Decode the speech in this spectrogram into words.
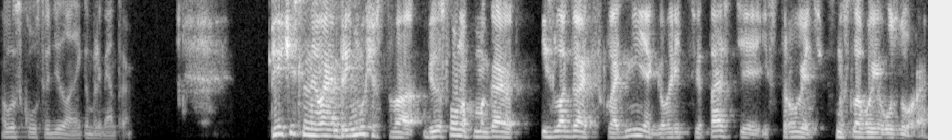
в искусстве делания комплимента? Перечисленные вами преимущества, безусловно, помогают излагать складнее, говорить цветастее и строить смысловые узоры.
